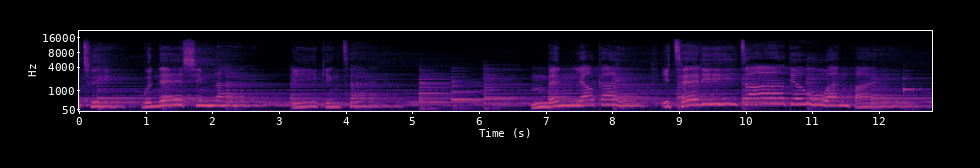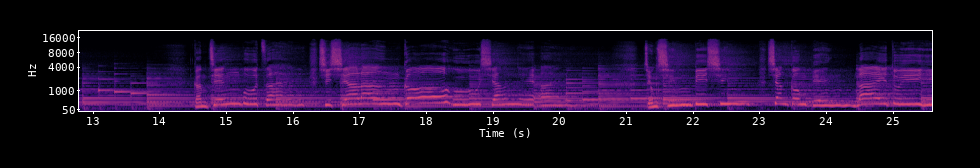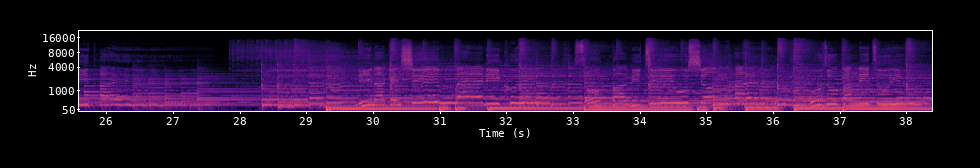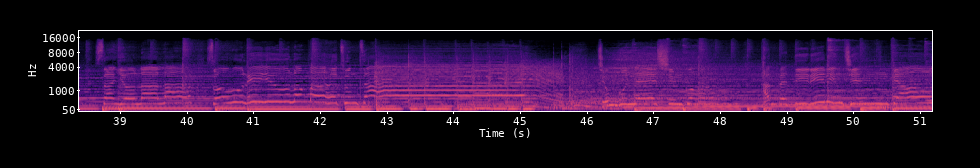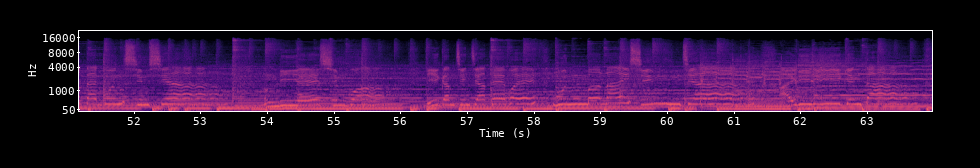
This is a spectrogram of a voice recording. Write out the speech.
嘴，阮的心内已经知。不免了解，一切你早就有安排。感情不在，是啥人辜负谁的爱？将心比心，谁公平来对待。你若坚心要离开，束缚你只有伤害。不如放你自由，散哟啦啦，所有理由拢无存在。将阮的心肝坦白在你面前，表达阮心声。问你的心肝，你敢真正体会阮无耐心情？爱你已经答。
